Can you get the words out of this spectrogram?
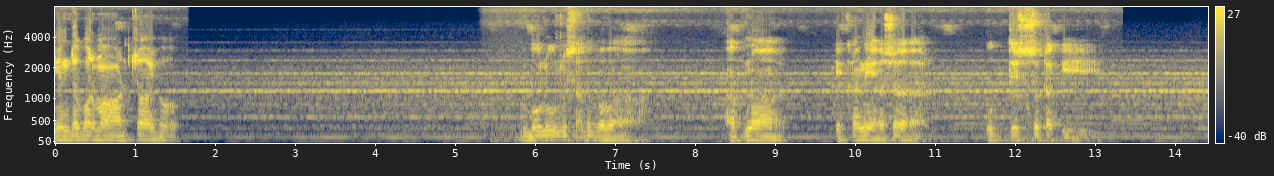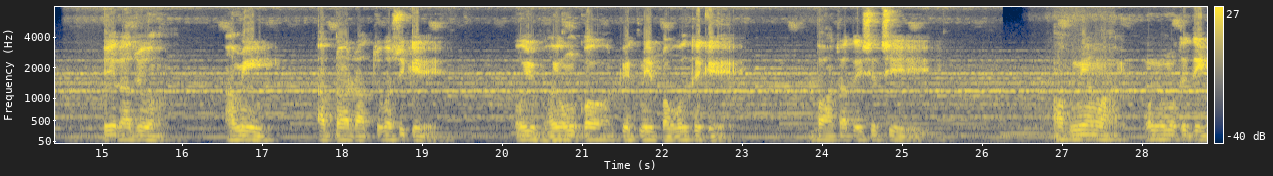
ইন্দ্রবর্মার, জয় হোক। বলুন সাধু বাবা আপনার এখানে আসার উদ্দেশ্যটা কি? হে রাজন আমি আপনার রাজ্যবাসীকে ওই ভয়ঙ্কর পেতনির কবল থেকে বাঁচাতে এসেছি। আপনি আমায় অনুমতি দিন।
